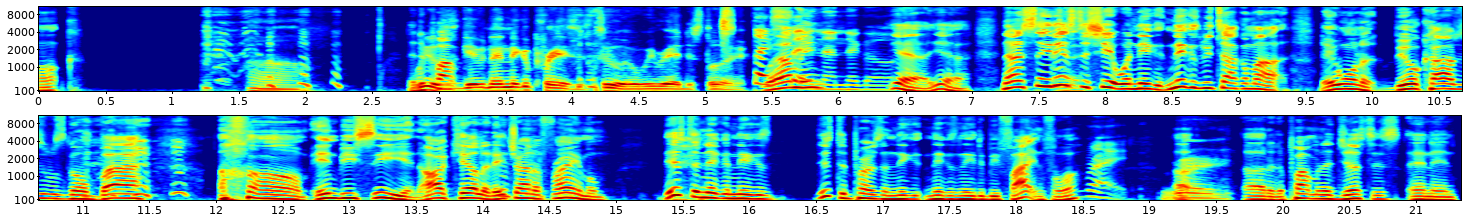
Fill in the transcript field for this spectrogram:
Unc. Um, the we was giving that nigga praises too. when we read the story. They Well, I mean, that nigga yeah, yeah. Now see, this the shit where niggas niggas be talking about. They want to. Bill Cosby was gonna buy um NBC and R. Kelly. They trying to frame him. This the nigga niggas. This the person niggas, niggas need to be fighting for. Right. Right. uh, the Department of Justice and in,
